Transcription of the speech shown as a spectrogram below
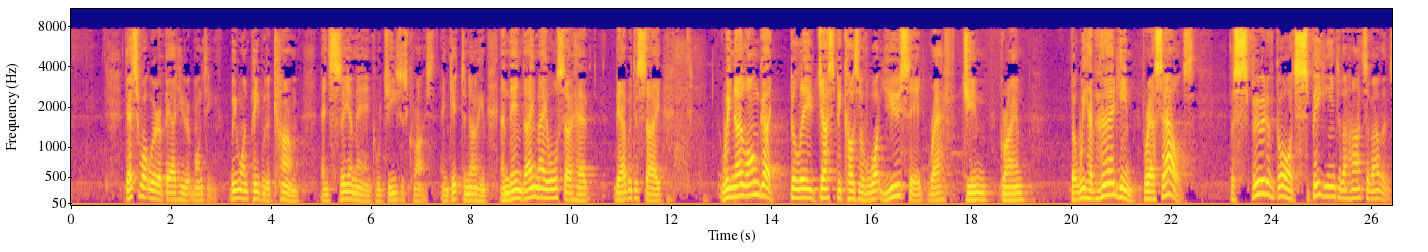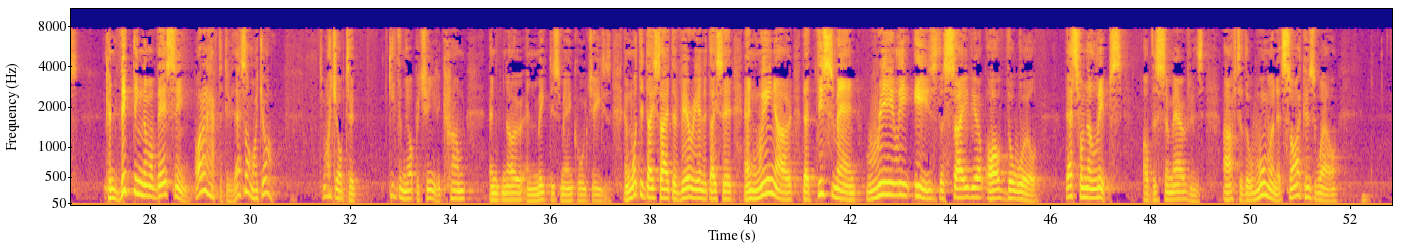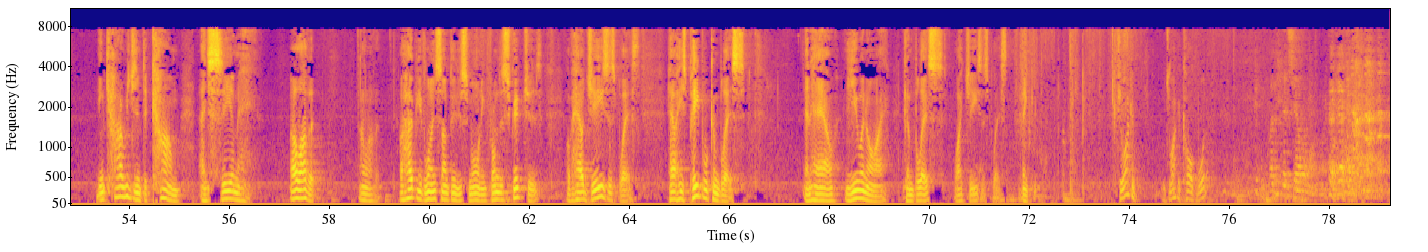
That's what we're about here at Monty. We want people to come and see a man called Jesus Christ and get to know him. And then they may also have, be able to say, we no longer believe just because of what you said, Raph, Jim, Graham, but we have heard him for ourselves. The Spirit of God speaking into the hearts of others, convicting them of their sin. I don't have to do that. It's not my job. It's my job to give them the opportunity to come and know and meet this man called Jesus. And what did they say at the very end? That they said, and we know that this man really is the Saviour of the world. That's from the lips of the Samaritans after the woman at Sychar's well encouraged them to come and see a man. I love it. I love it. I hope you've learned something this morning from the scriptures of how Jesus blessed how his people can bless, and how you and I can bless like Jesus blessed. Thank you. Would you like a, would you like a cold water? I think that's the other one.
